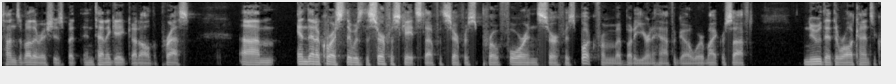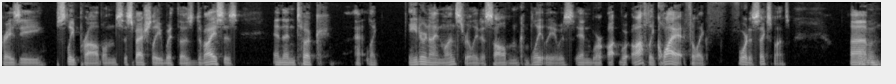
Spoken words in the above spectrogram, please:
tons of other issues, but AntennaGate got all the press. Um, and then, of course, there was the Surface Gate stuff with Surface Pro 4 and Surface Book from about a year and a half ago, where Microsoft knew that there were all kinds of crazy sleep problems, especially with those devices, and then took uh, like eight or nine months really to solve them completely. It was, and we're, we're awfully quiet for like four to six months. Um, mm-hmm.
